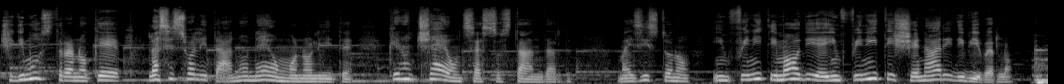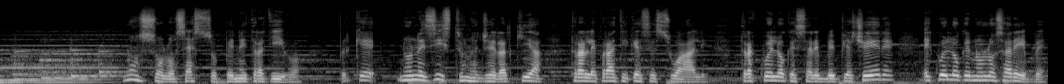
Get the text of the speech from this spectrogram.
ci dimostrano che la sessualità non è un monolite, che non c'è un sesso standard, ma esistono infiniti modi e infiniti scenari di viverlo. Non solo sesso penetrativo, perché non esiste una gerarchia tra le pratiche sessuali, tra quello che sarebbe piacere e quello che non lo sarebbe,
